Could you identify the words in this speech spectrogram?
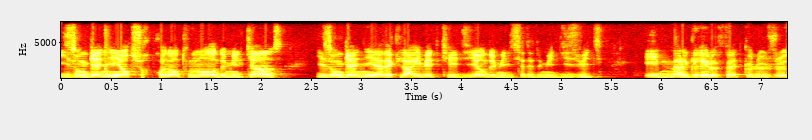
Ils ont gagné en surprenant tout le monde en 2015, ils ont gagné avec l'arrivée de KD en 2017 et 2018. Et malgré le fait que le jeu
